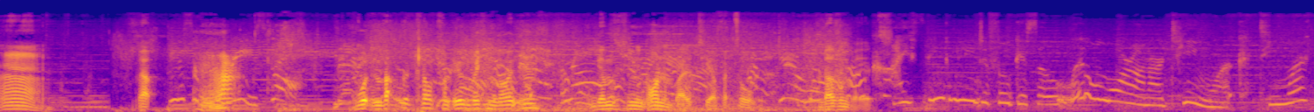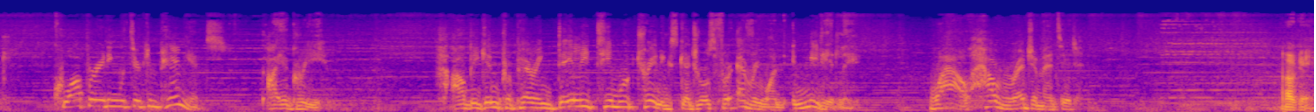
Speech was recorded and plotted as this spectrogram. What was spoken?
Ah. Ja. Wurden Wappen geklaut von irgendwelchen Leuten. Die haben sich in den Ornenwald hier verzogen. Und da sind wir jetzt. Teamwork. Teamwork? Cooperating with your companions. I agree. I'll begin preparing daily teamwork training schedules for everyone immediately. Wow, how regimented. Okay.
